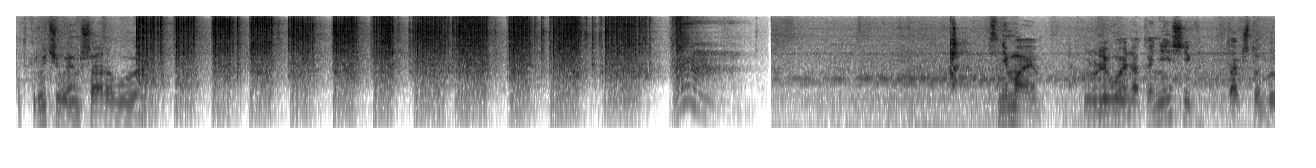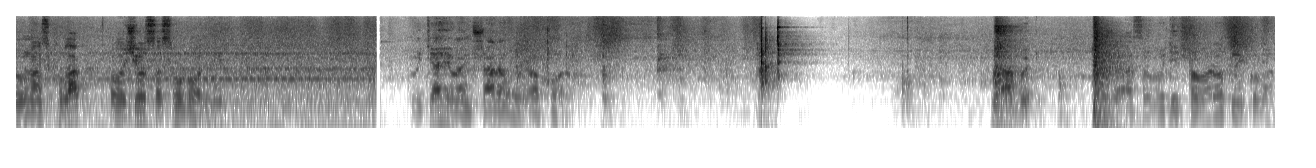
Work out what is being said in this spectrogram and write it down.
Откручиваем шаровую Снимаем рулевой наконечник, так чтобы у нас кулак получился свободный. Вытягиваем шаровую опору. Дабы освободить поворотный кулак.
